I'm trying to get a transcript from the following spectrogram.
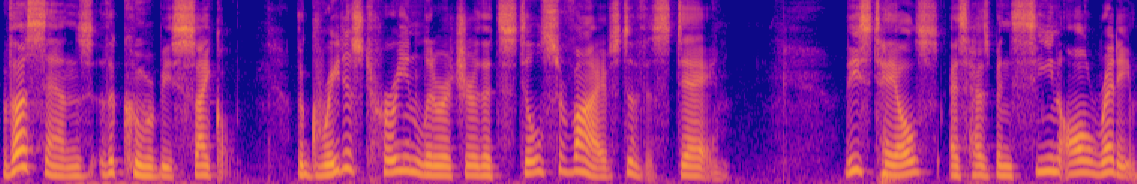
Thus ends the Kumarbi cycle, the greatest Hurrian literature that still survives to this day. These tales, as has been seen already,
